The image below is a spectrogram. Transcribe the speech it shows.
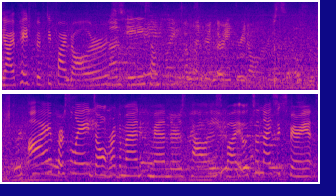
Yeah, I paid fifty-five dollars. I'm eighty something, one hundred thirty-three dollars. I personally don't recommend Commander's Palace, but it's a nice experience.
